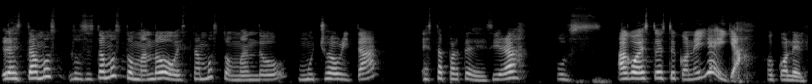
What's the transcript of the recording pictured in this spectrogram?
la estamos, los estamos tomando o estamos tomando mucho ahorita esta parte de decir, ah, pues hago esto, esto con ella y ya, o con él,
